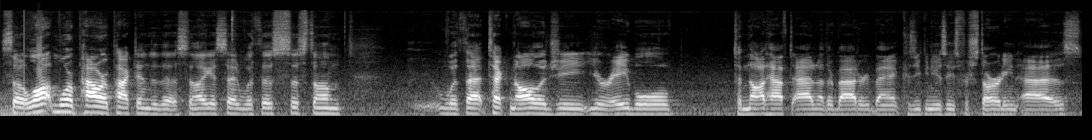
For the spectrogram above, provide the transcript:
So a lot more power packed into this. And like I said, with this system, with that technology, you're able to not have to add another battery bank because you can use these for starting as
